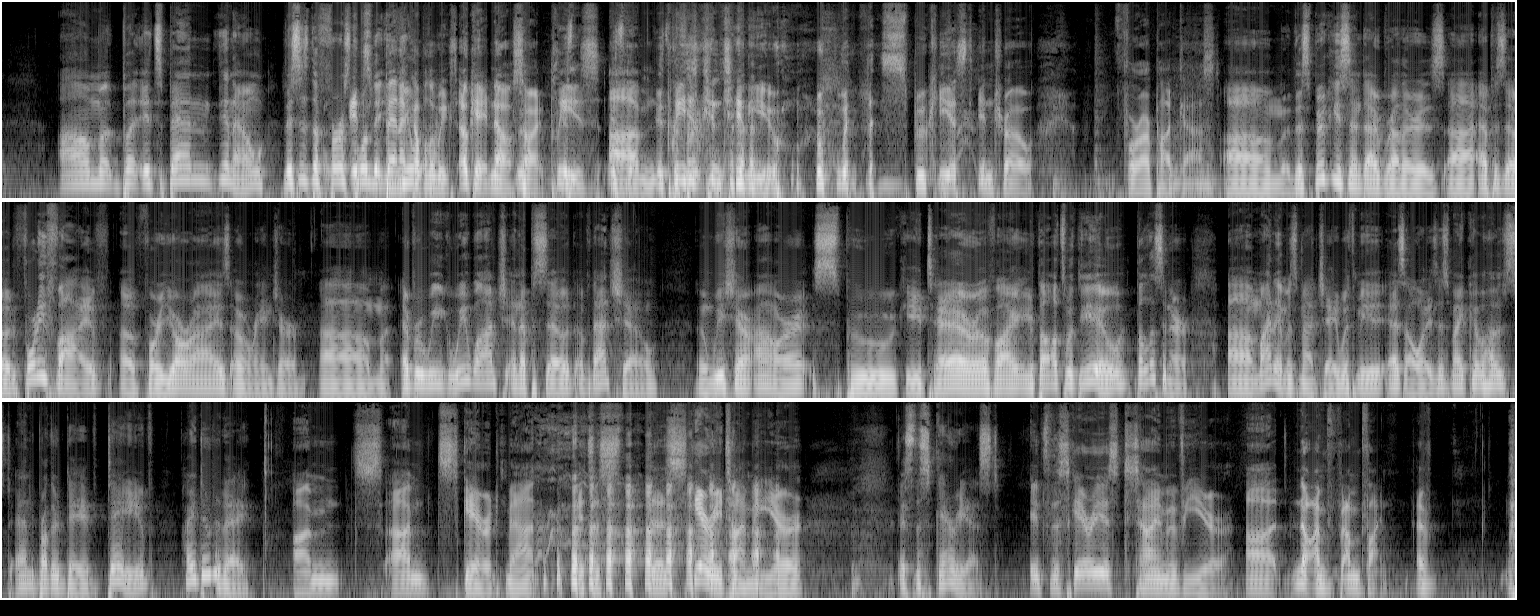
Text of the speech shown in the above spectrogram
Um, but it's been, you know, this is the first It's one that been you, a couple of weeks. Okay, no, sorry. Please, the- um, the please first- continue with the spookiest intro for our podcast. Um, the Spooky Sentai Brothers, uh, episode 45 of For Your Eyes, O Ranger. Um, every week we watch an episode of that show and we share our spooky, terrifying thoughts with you, the listener. Uh, my name is Matt J. With me, as always, is my co-host and brother Dave. Dave, how you doing today? I'm I'm scared, Matt. It's a, s- a scary time of year. It's the scariest. It's the scariest time of year. Uh, no, I'm I'm fine. I've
